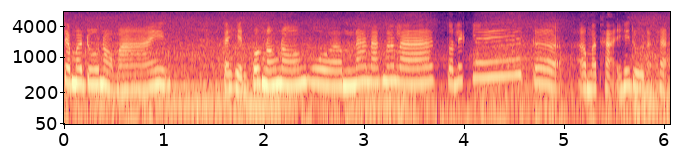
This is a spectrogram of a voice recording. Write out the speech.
จะมาดูหน่อไม้ แต่เห็นพวกน้องๆบวมน่ารักน่ารักตัวเล็กๆ ก็เอามาถ่ายให้ดูนะคะ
